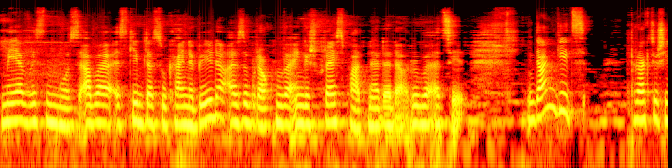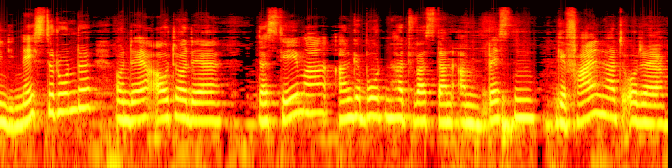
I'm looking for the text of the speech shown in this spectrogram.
mehr wissen muss. Aber es gibt dazu keine Bilder, also brauchen wir einen Gesprächspartner, der darüber erzählt. Und dann geht's praktisch in die nächste Runde und der Autor, der das Thema angeboten hat, was dann am besten gefallen hat oder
